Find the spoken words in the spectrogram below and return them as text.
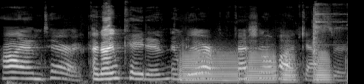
Hi, I'm Tarek, And I'm Kaden. and we are professional podcasters.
